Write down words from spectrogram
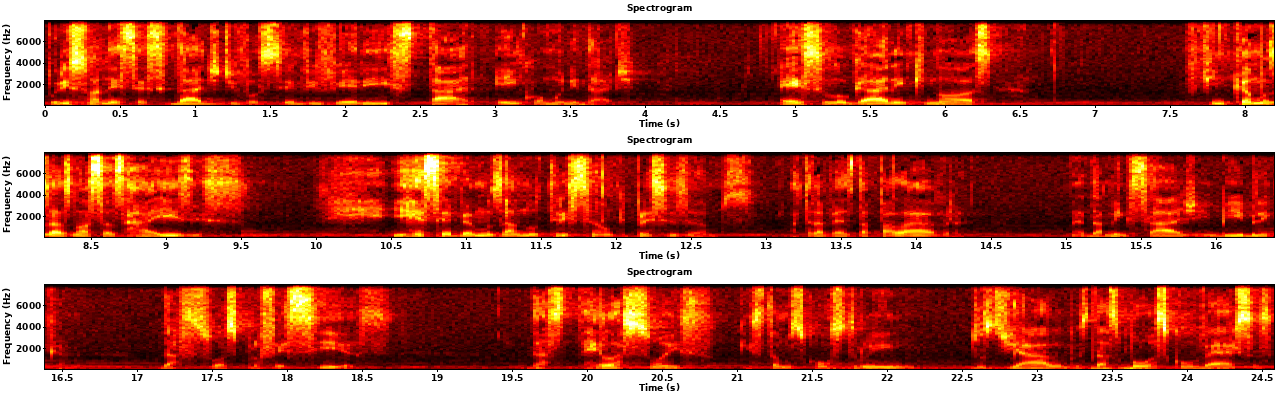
Por isso a necessidade de você viver e estar em comunidade. É esse lugar em que nós fincamos as nossas raízes e recebemos a nutrição que precisamos através da palavra, né, da mensagem bíblica, das suas profecias, das relações que estamos construindo, dos diálogos, das boas conversas,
